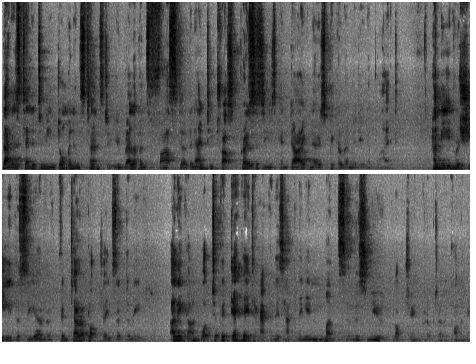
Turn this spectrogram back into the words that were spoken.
That has tended to mean dominance turns to irrelevance faster than antitrust processes can diagnose, pick a remedy, and apply it. Hamid Rashid, the CEO of Finterra blockchain, said to me, Ali Khan, what took a decade to happen is happening in months in this new blockchain crypto economy.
